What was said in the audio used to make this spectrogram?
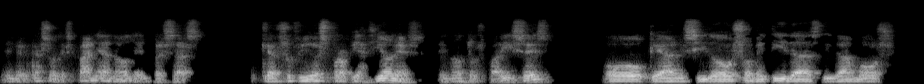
En el caso de España, ¿no? De empresas que han sufrido expropiaciones en otros países o que han sido sometidas, digamos,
